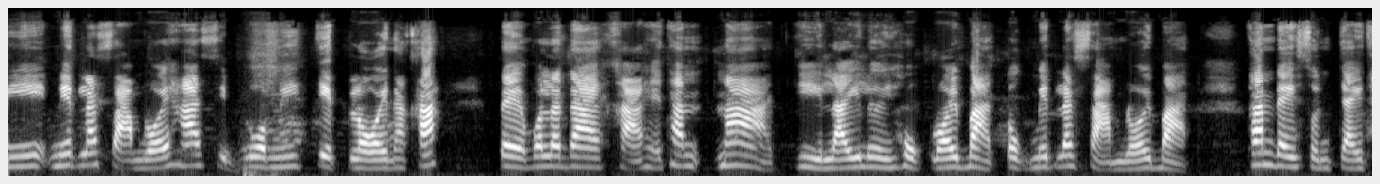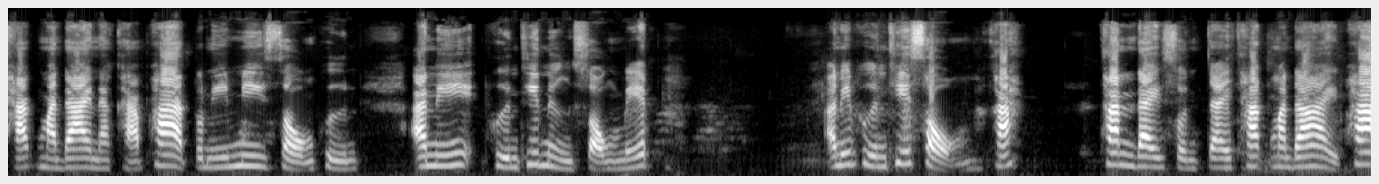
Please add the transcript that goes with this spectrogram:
นี้เม็ดละสามร้อยห้าสิบรวมนี้เจ็ดร้อยนะคะ แต่วรดาขายให้ท่านหน้าจีไลเลยหกร้อยบาท ตกเม็ดละสามร้อยบาท ท่านใดสนใจทักมาได้นะคะ ผ้าตัวนี้มีสองผืน อันนี้ผืนที่หนึ่งสองเม็ดอันนี้ผืนที่สองนะคะ ท่านใดสนใจทักมาได้ ผ้า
